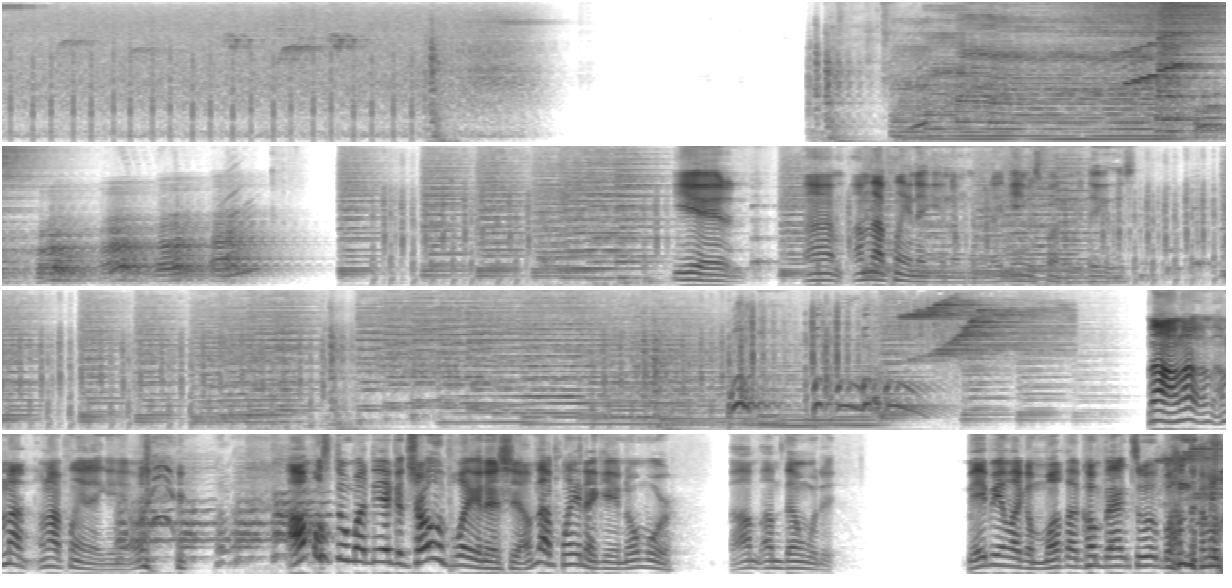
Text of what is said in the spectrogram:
Yeah, I'm, I'm not playing that game no more. That game is fucking ridiculous. Nah, I'm not. I'm not. I'm not playing that game. I almost threw my damn controller playing that shit. I'm not playing that game no more. I'm. I'm done with it. Maybe in like a month I'll come back to it, but I'm done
